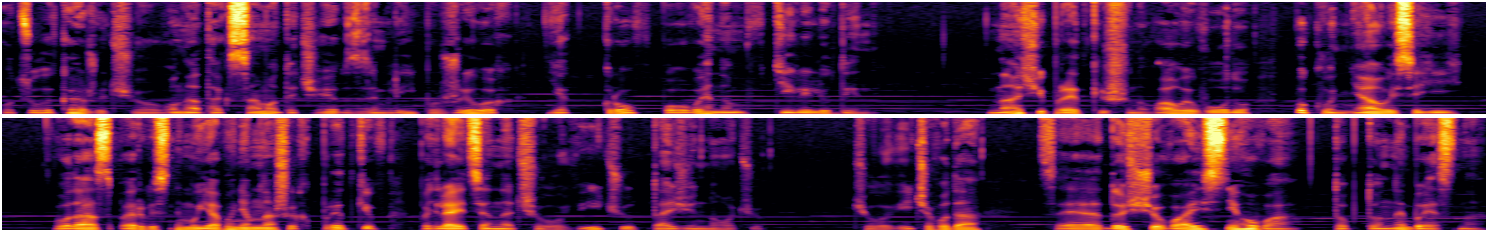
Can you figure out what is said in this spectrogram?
Гуцули кажуть, що вона так само тече в землі по жилах, як кров по венам в тілі людини. Наші предки шанували воду, поклонялися їй. Вода з первісним уявленням наших предків поділяється на чоловічу та жіночу. Чоловіча вода це дощова і снігова, тобто небесна.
